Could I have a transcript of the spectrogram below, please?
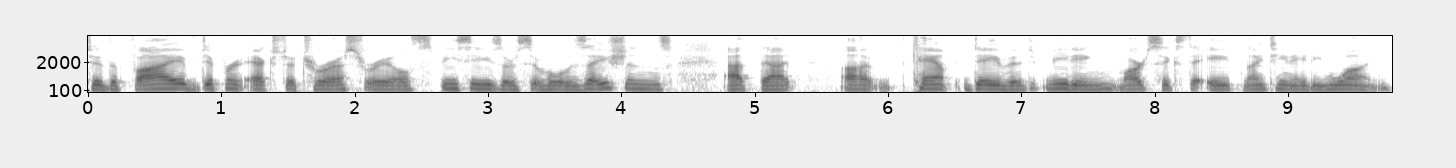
to the five different extraterrestrial species or civilizations at that uh, Camp David meeting, March 6 to 8, 1981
